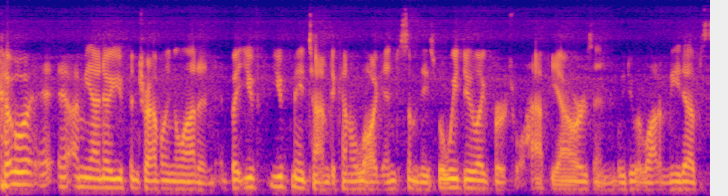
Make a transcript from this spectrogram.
Ko, I mean, I know you've been traveling a lot, and, but you've you've made time to kind of log into some of these. But we do like virtual happy hours, and we do a lot of meetups,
